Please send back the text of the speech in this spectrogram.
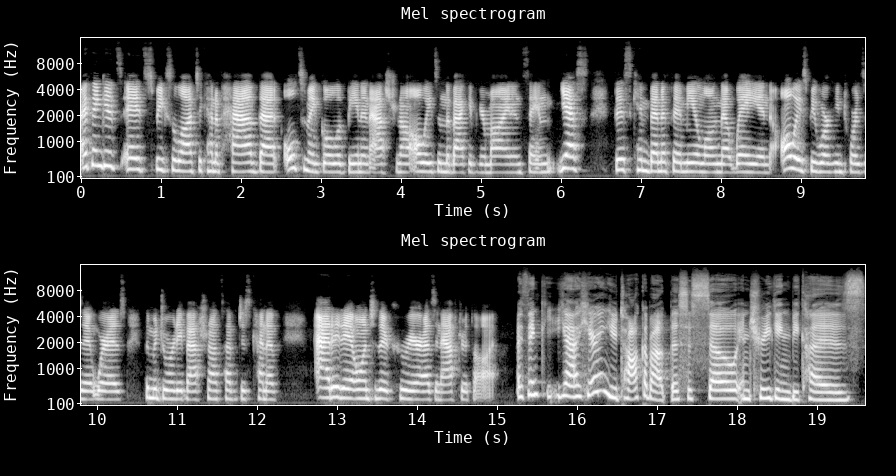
I think it's it speaks a lot to kind of have that ultimate goal of being an astronaut always in the back of your mind and saying, yes, this can benefit me along that way and always be working towards it. Whereas the majority of astronauts have just kind of added it onto their career as an afterthought. I think, yeah, hearing you talk about this is so intriguing because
